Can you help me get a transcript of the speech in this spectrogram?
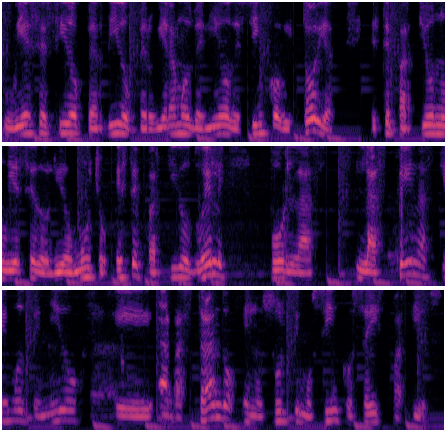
hubiese sido perdido, pero hubiéramos venido de cinco victorias, este partido no hubiese dolido mucho. Este partido duele por las, las penas que hemos venido eh, arrastrando en los últimos cinco o seis partidos.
